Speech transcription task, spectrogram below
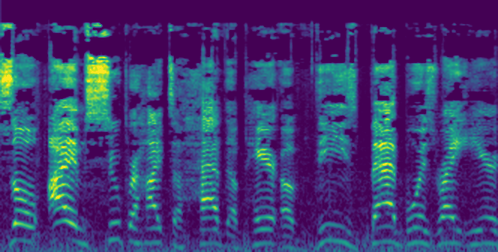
So I am super hyped to have a pair of these bad boys right here.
